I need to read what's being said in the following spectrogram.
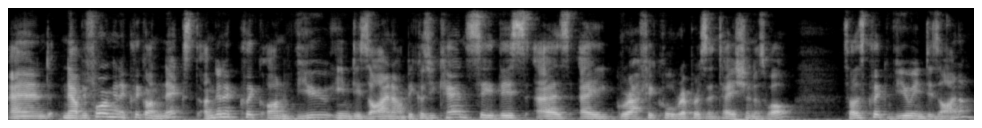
And now before I'm going to click on next, I'm going to click on view in designer because you can see this as a graphical representation as well. So let's click view in designer.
